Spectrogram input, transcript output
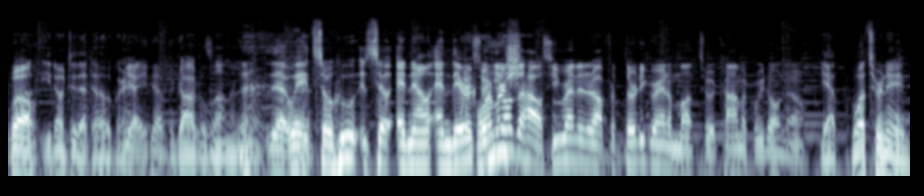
well, You don't do that to Ho Grant. yeah, he'd have the goggles on. Anyway. yeah, wait. So who? So and now and they're so he former. owns a house. He rented it out for thirty grand a month to a comic we don't know. Yep. What's her name?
